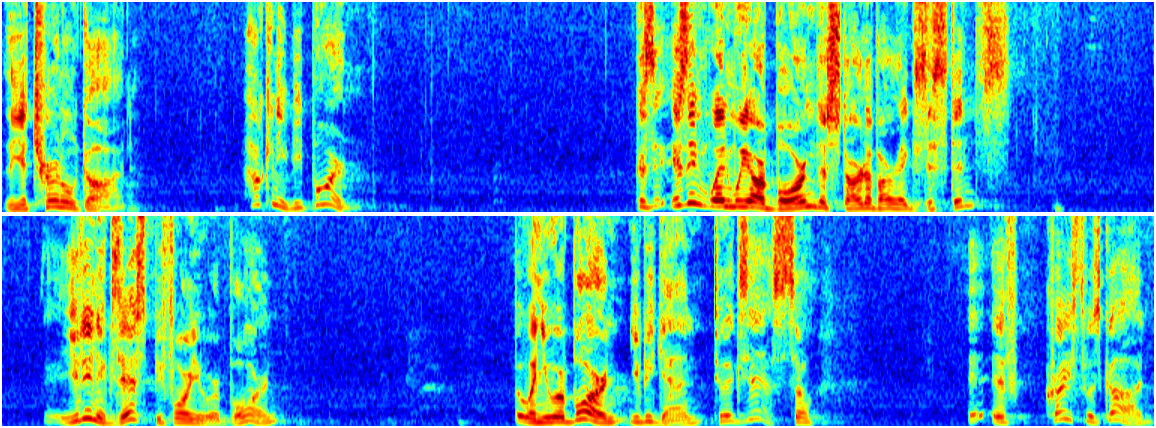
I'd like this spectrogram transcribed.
the eternal God, how can he be born? Because isn't when we are born the start of our existence? You didn't exist before you were born. But when you were born, you began to exist. So if Christ was God,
